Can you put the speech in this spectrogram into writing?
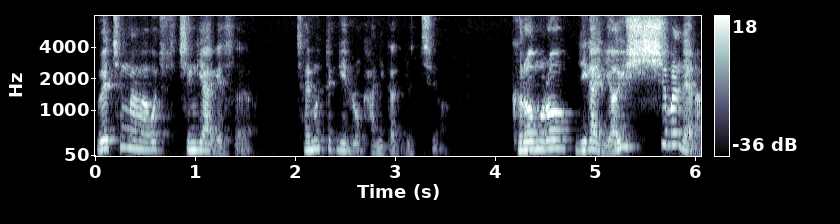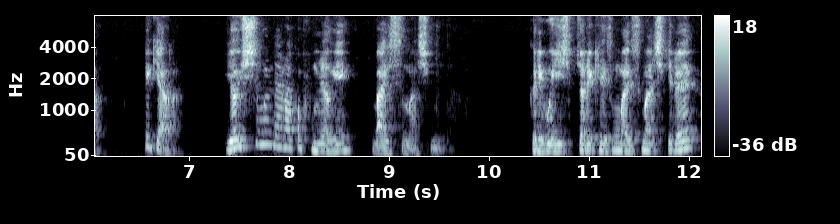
왜 책망하고 징계하겠어요? 잘못된 길로 가니까 그렇지요. 그러므로 네가 열심을 내라 회개하라 열심을 내라고 분명히 말씀하십니다. 그리고 20절에 계속 말씀하시기를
